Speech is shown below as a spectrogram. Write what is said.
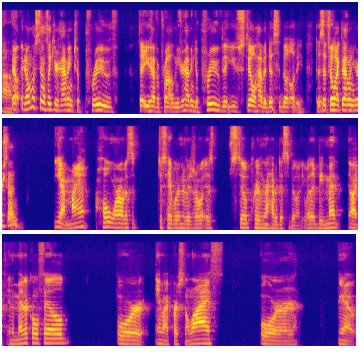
Um, it, it almost sounds like you're having to prove that you have a problem. You're having to prove that you still have a disability. Does it feel like that on your side? Yeah, my whole world as a disabled individual is still proving I have a disability, whether it be med like in the medical field or in my personal life or you know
